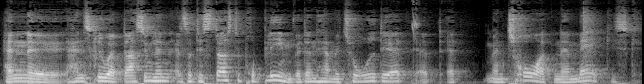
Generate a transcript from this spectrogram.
han, øh, han skriver, at der er simpelthen, altså det største problem ved den her metode, det er, at, at, at man tror, at den er magisk.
